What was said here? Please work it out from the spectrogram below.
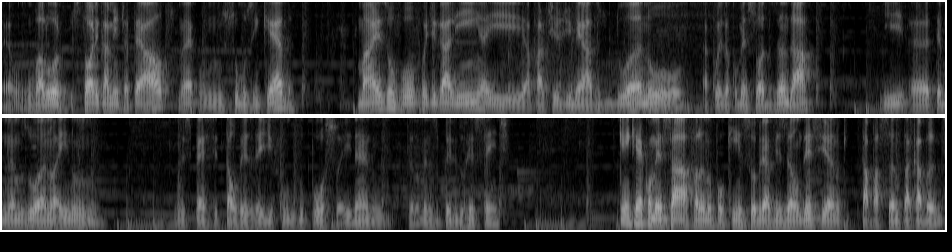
é um valor historicamente até alto, né? Com insumos em queda mas o voo foi de galinha e a partir de meados do ano a coisa começou a desandar e é, terminamos o ano aí num, numa espécie talvez aí de fundo do poço aí, né, no, pelo menos no período recente. Quem quer começar falando um pouquinho sobre a visão desse ano que está passando, está acabando?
